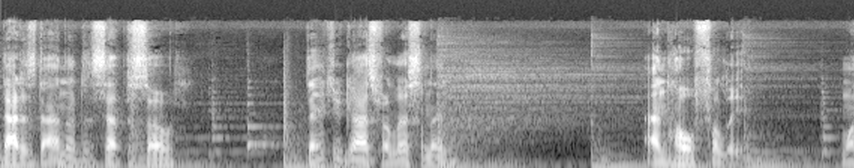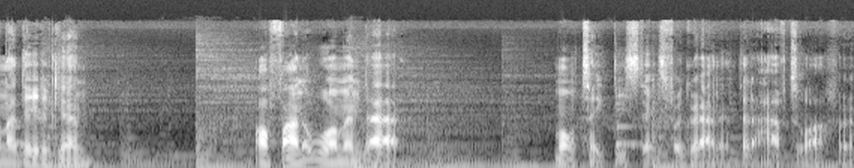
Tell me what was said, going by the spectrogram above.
that is the end of this episode. Thank you guys for listening. And hopefully, when I date again, I'll find a woman that won't take these things for granted that I have to offer.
